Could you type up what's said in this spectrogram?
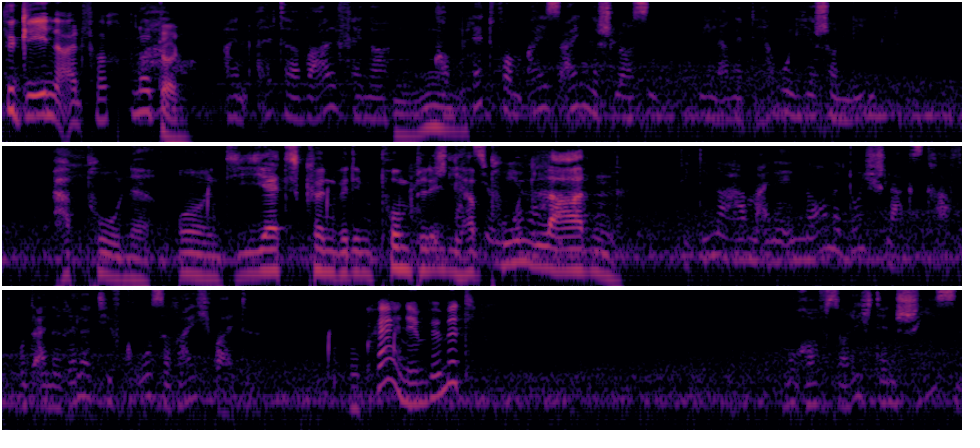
Wir gehen einfach. Na dann. Ein alter Walfänger, Uh. komplett vom Eis eingeschlossen. Wie lange der wohl hier schon liegt? Harpune. Und jetzt können wir den Pumpel in die Stationäre Harpune laden. Die Dinger haben eine enorme Durchschlagskraft und eine relativ große Reichweite. Okay, nehmen wir mit. Worauf soll ich denn schießen?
